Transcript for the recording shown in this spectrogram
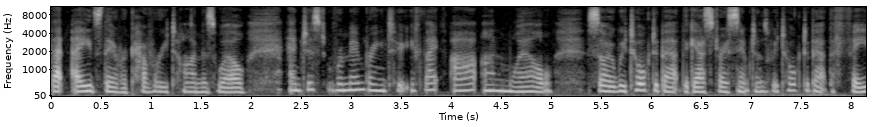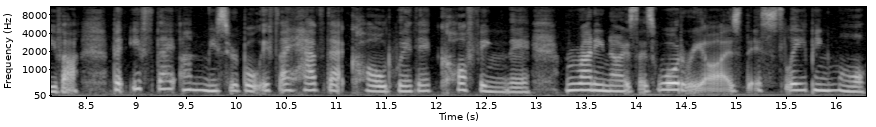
That aids their recovery time as well. And just remembering to, if they are unwell, so we talked about the gastro symptoms, we talked about the fever, but if they are miserable, if they have that cold where they're coughing, they're runny nose, those watery eyes, they're sleeping more,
